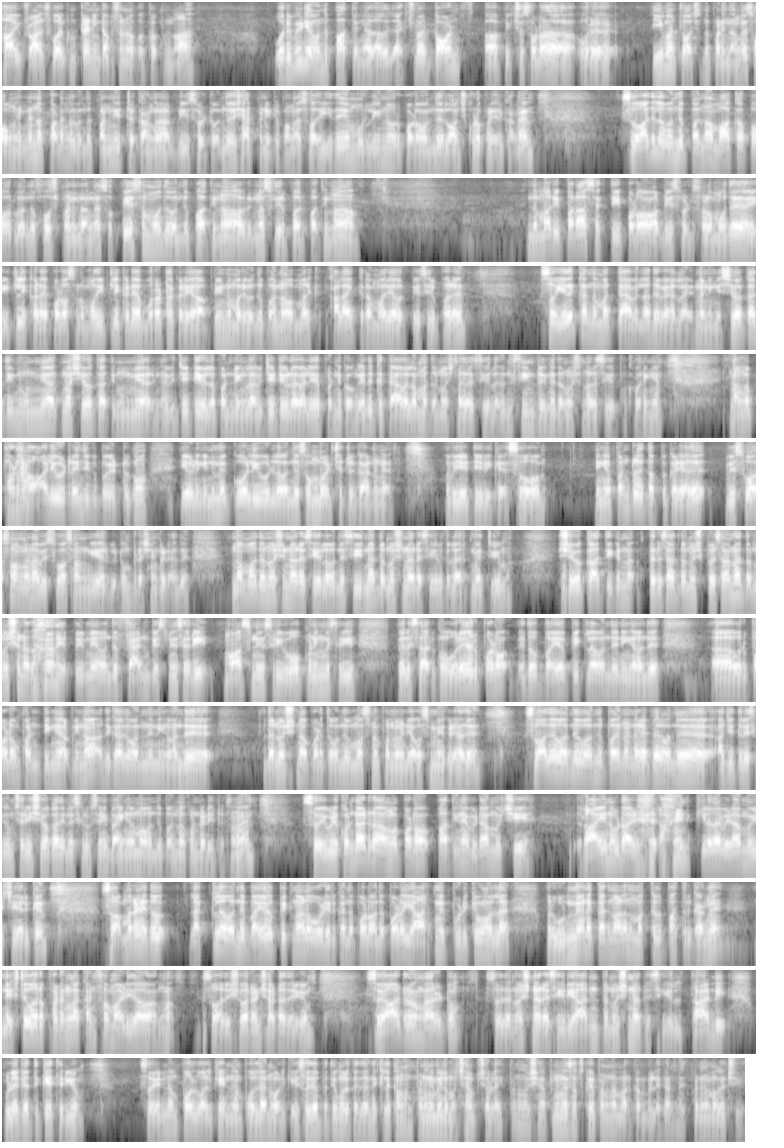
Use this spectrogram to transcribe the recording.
Hi France welcome trending tops என்ன பார்க்க அப்படின்னா ஒரு வீடியோ வந்து பார்த்துங்க. அதாவது ஆக்சுவலாக டான் பிக்சர்ஸோட ஒரு ஈவெண்ட் லான்ச் வந்து பண்ணியிருந்தாங்க. ஸோ அவங்க என்னென்ன படங்கள் வந்து பண்ணிட்டுருக்காங்க அப்படின்னு சொல்லிட்டு வந்து ஷேர் பண்ணிட்டு இருப்பாங்க. ஸோ அது இதே முரளின்னு ஒரு படம் வந்து லான்ச் கூட பண்ணியிருக்காங்க. ஸோ அதில் வந்து பார்த்தீங்கன்னா மாக்கா பவரில் வந்து ஹோஸ்ட் பண்ணியிருந்தாங்க. ஸோ பேசும்போது வந்து பார்த்தீங்கன்னா அவர் என்ன சொல்லியிருப்பார் பார்த்தீங்கன்னா இந்த மாதிரி பராசக்தி படம் அப்படின்னு சொல்லிட்டு சொல்லும் போது இட்லி கடை படம் சொல்லும் போது இட்லி கடையா பரோட்டா கடையா அப்படின்ற மாதிரி வந்து பார்த்தீங்கன்னா ஒரு மாதிரி கலாய்க்கிற மாதிரி அவர் பேசியிருப்பார். ஸோ எதுக்கு அந்த மாதிரி தேவையில்லாத வேலை? என்ன நீங்கள் சிவகார்த்திகன் உண்மையாக இருக்குன்னா சிவகார்த்திகன் உண்மையாக இருங்க. விஜய் டிவியில் பண்ணுறீங்களா விஜய் டிவியில் வேலையே பண்ணிக்கோங்க. எதுக்கு தேவையில்லாமல் தனுஷ் ரசிகர்கள் இந்த சீன்றீங்க தனுஷ் ரசிகர் பக்கம் வரீங்க நாங்கள் படம் ஹாலிவுட் ரேஞ்சுக்கு போயிட்டுருக்கோம் இவனுக்கு இனிமேல் கோலிவுட்டில் வந்து சொம்ப அடிச்சிட்ருக்கானுங்க விஜய் டிவிக்கு ஸோ நீங்கள் பண்ணுறது தப்பு கிடையாது. விசுவாசம் அங்கேனா விசுவாசம் அங்கேயே இருக்கட்டும் பிரச்சனை கிடையாது. நம்ம தனுஷின ரசிகளை வந்து சீனா தனுஷின ரசிகளுக்கு எல்லாருக்குமே தெரியும். சிவகார்த்திகன் பெருசாக தனுஷ் பெருசானா தனுஷனை தான். எப்பயுமே வந்து ஃபேன் பேஸ்லையும் சரி மாஸ்லையும் சரி ஓப்பனிங்லையும் சரி பெருசாக இருக்கும். ஒரே ஒரு படம் ஏதோ பயோபிக்கில் வந்து நீங்கள் வந்து ஒரு படம் பண்ணிட்டீங்க அப்படின்னா அதுக்காக வந்து நீங்கள் வந்து தனுஷ்னா படத்தை வந்து விமர்சனம் பண்ண வேண்டிய அவசியமே கிடையாது. ஸோ அதை வந்து வந்து பார்த்தீங்கன்னா நிறைய பேர் வந்து அஜித் ரசிகரும் சரி சிவகார்த்தி ரசிகரும் சரி பயங்கரமாக வந்து பார்த்தீங்கன்னா கொண்டாடிட்டு இருக்காங்க. ஸோ இப்படி கொண்டாடுற அவங்க படம் பார்த்தீங்கன்னா விடாமுயற்சி ராயனோட அடி ராயன் கீழே தான் விடாமுயற்சியாக இருக்குது ஸோ அமரன் ஏதோ லக்கில் வந்து பயோபிக்னால ஓடி இருக்கு அந்த படம். அந்த படம் யாருக்குமே பிடிக்கவும் இல்லை. ஒரு உண்மையான கதனால அந்த மக்கள் பார்த்துருக்காங்க. நெக்ஸ்ட்டு வர படங்கள்லாம் கன்ஃபார்மாக அடிதான் வாங்கும். ஸோ அது ஷோர் அண்ட் ஷார்ட்டாக தெரியும். ஸோ ஆடுறவங்க ஆகட்டும் ஸோ தனுஷ்னா ரசிகர் யாருன்னு தனுஷ்னா ரசிகர் தாண்டி உலகத்துக்கே தெரியும். ஸோ எண்ணம் போல் வாழ்க்கை எண்ணம் போல் தான் வாழ்க்கை. ஸோ இதை பற்றி உங்களுக்கு வந்து கமெண்ட் பண்ணுங்கள் மேலே மச்சான் லைக் பண்ணுங்கள் ஷேர் பண்ணுங்கள் சப்ஸ்கிரைப் பண்ணுங்கள் மறக்காம பெல்லைக்கான் லைக் பண்ணுங்கள் மகிழ்ச்சி.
